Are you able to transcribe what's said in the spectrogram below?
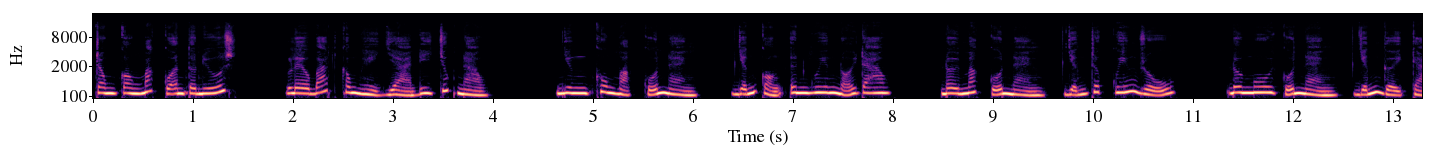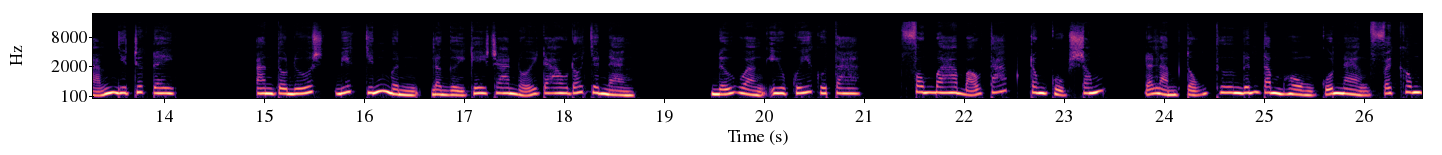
Trong con mắt của Antonius, Cleopat không hề già đi chút nào. Nhưng khuôn mặt của nàng vẫn còn in nguyên nỗi đau. Đôi mắt của nàng vẫn rất quyến rũ. Đôi môi của nàng vẫn gợi cảm như trước đây. Antonius biết chính mình là người gây ra nỗi đau đó cho nàng. Nữ hoàng yêu quý của ta, phong ba bảo táp trong cuộc sống đã làm tổn thương đến tâm hồn của nàng phải không?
